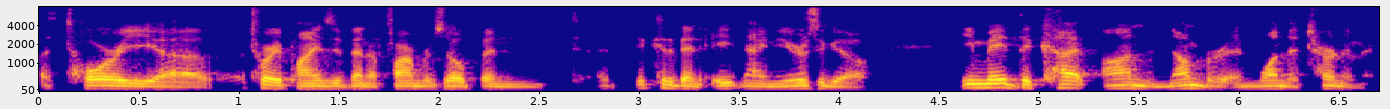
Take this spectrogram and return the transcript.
a Torrey uh, Torrey Pines event, been a Farmers Open. It could have been eight nine years ago. He made the cut on the number and won the tournament.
